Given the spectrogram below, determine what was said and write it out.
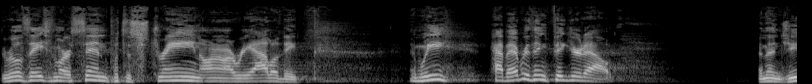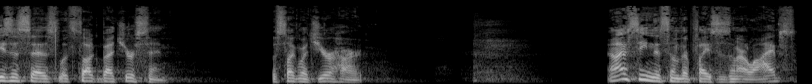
The realization of our sin puts a strain on our reality. And we have everything figured out. And then Jesus says, Let's talk about your sin. Let's talk about your heart. And I've seen this in other places in our lives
